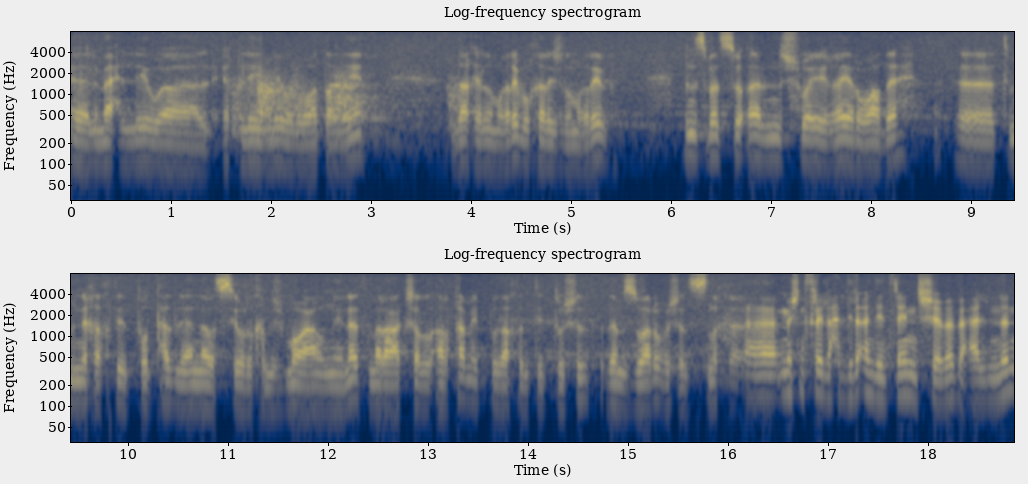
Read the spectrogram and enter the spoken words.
المحلي والإقليمي والوطني داخل المغرب وخارج المغرب. بالنسبة للسؤال شوي غير واضح تمني أختي توضحت لأنه السيور مجموعه ونينات ما راكش الأرقام يبو داخل أنت توشد ذا مزوارو باش السنخ. أه مش نسري لحد إلى عندي اثنين الشباب علنا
